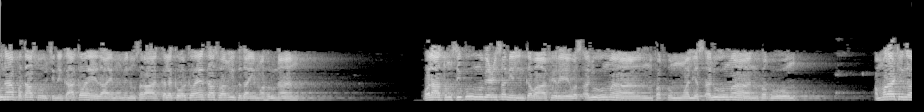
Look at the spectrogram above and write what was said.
گنا پتا سوچ نکا کوئے دائے مومن سرا کلک اور کوئے تاسو اغیت دائی محرونان ولا تمسكوا بعصم الكوافر واسألوا ما أنفقتم وليسألوا ما أنفقوا امرا ٹھنگا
